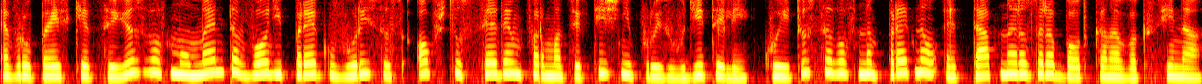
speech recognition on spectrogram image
Европейският съюз в момента води преговори с общо 7 фармацевтични производители, които са в напреднал етап на разработка на ваксина.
